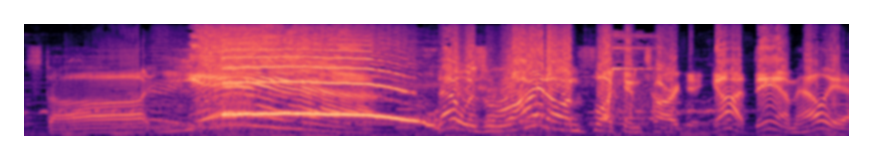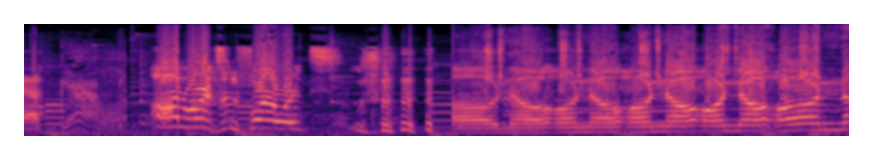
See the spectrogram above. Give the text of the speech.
Stop. Yeah! That was right on fucking target. God damn, hell yeah. Onwards and forwards. oh no, oh no, oh no, oh no, oh no.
